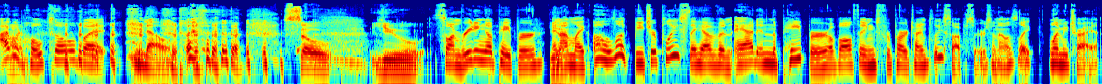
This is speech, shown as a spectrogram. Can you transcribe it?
I- would um, hope so, but no. so you So I'm reading a paper and Yeah. I'm like, oh, look, Beecher Police, they have an ad in the paper of all things for part time police officers. And I was like, let me try it.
